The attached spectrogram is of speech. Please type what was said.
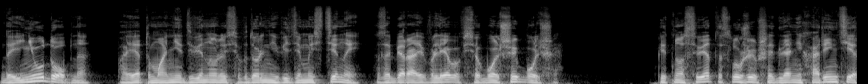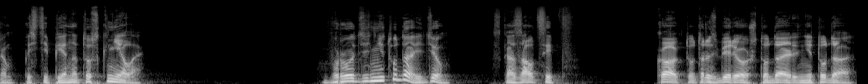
да и неудобно, поэтому они двинулись вдоль невидимой стены, забирая влево все больше и больше. Пятно света, служившее для них ориентиром, постепенно тускнело. «Вроде не туда идем», — сказал Цыпов. «Как тут разберешь, туда или не туда?»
